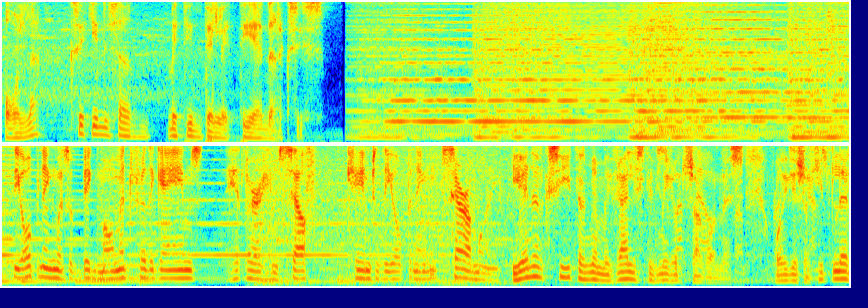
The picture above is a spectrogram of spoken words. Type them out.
όλα ξεκίνησαν με την τελετή έναρξης. The opening was a big moment for the games. Hitler himself came to the opening ceremony. Η έναρξη ήταν μια μεγάλη στιγμή για τους αγώνες. Ο ίδιος ο Χίτλερ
